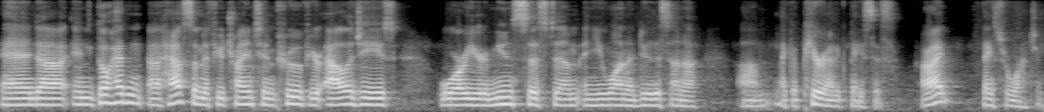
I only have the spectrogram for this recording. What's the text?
And, uh, and go ahead and uh, have some if you're trying to improve your allergies or your immune system and you want to do this on a, um, like a periodic basis. All right? Thanks for watching.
